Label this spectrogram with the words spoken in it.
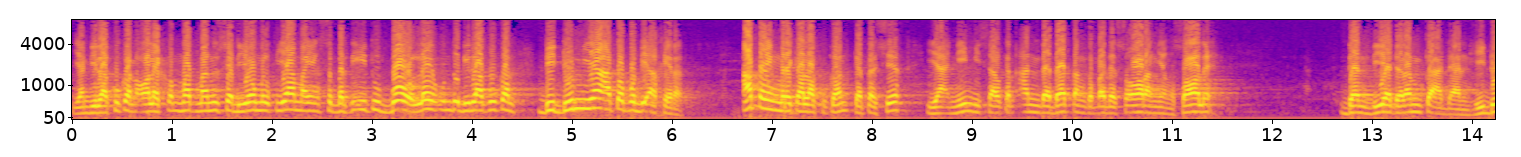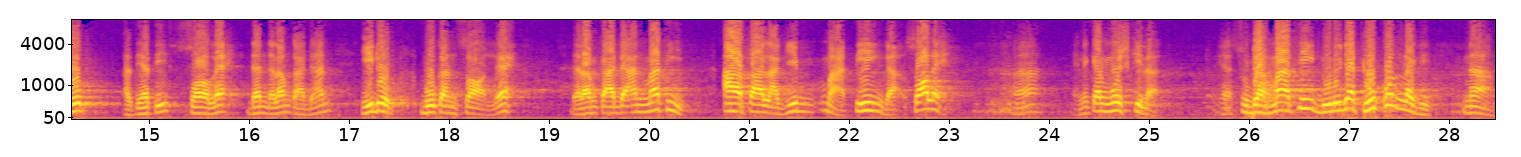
yang dilakukan oleh umat manusia di yaumul qiyamah yang seperti itu boleh untuk dilakukan di dunia ataupun di akhirat. Apa yang mereka lakukan? Kata Syekh, yakni misalkan Anda datang kepada seorang yang soleh dan dia dalam keadaan hidup, hati-hati, soleh dan dalam keadaan hidup, bukan soleh dalam keadaan mati. Apalagi mati enggak soleh. Nah, ini kan muskilah. Ya, sudah mati, dulunya dukun lagi. Nah,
